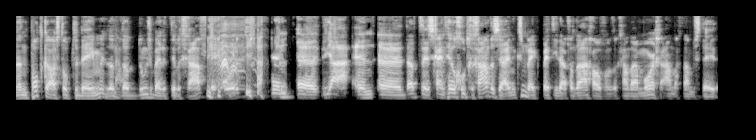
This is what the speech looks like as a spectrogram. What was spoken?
een podcast op te nemen. Dat, Nou. dat doen ze bij de Telegraaf tegenwoordig. Ja. En eh, ja, en eh, dat eh, schijnt heel goed gegaan te zijn. Ik spreek Patty daar vandaag over, want we gaan daar morgen aandacht aan besteden.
